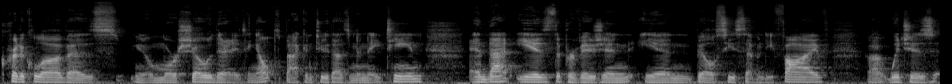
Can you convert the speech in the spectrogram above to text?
critical of as you know more show than anything else back in 2018, and that is the provision in Bill C75, uh, which is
